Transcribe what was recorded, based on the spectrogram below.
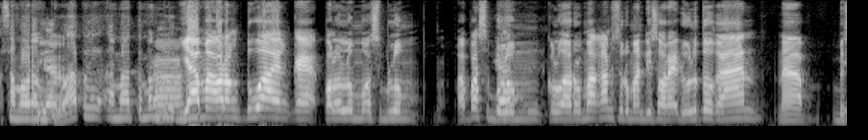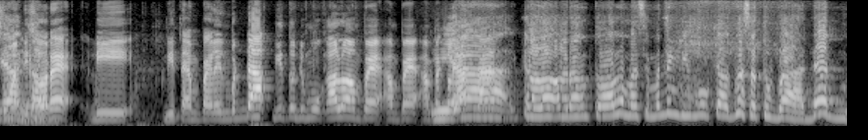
sama orang Biar- tua apa sama teman lu? Ah. Ya sama orang tua yang kayak kalau lu mau sebelum apa sebelum keluar rumah kan suruh mandi sore dulu tuh kan. Nah, habis Ya, mandi kalau- sore di ditempelin bedak gitu di muka lu sampai sampai sampai kelihatan. Iya, kalau orang tua lu masih mending di muka gua satu badan.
